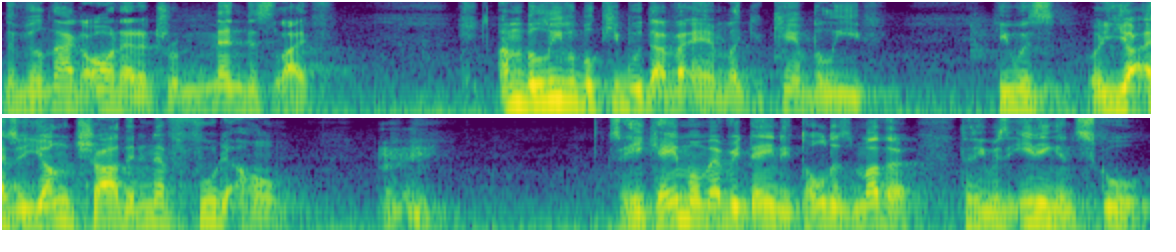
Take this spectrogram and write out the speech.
The Vilna Gaon oh, had a tremendous life. Unbelievable kibbud avayim, like you can't believe. He was, as a young child, they didn't have food at home. so he came home every day and he told his mother that he was eating in school.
